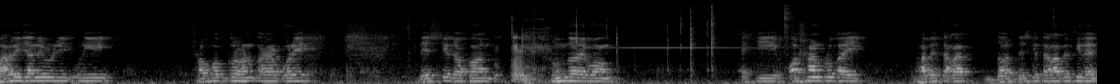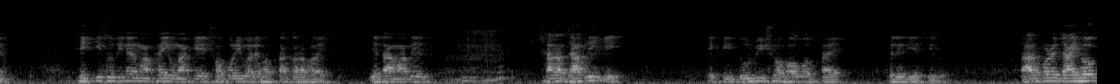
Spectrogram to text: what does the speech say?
বারোই জানুয়ারি উনি শপথ গ্রহণ করার পরে দেশকে যখন সুন্দর এবং একটি অসাম্প্রদায়িক ভাবে চালা দেশকে চালাতে ছিলেন, ঠিক কিছুদিনের মাথায় ওনাকে সপরিবারে হত্যা করা হয়, যেটা আমাদের সারা জাতিকে একটি দুর্বিষহ অবস্থায় ফেলে দিয়েছিল। তারপরে যাই হোক,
